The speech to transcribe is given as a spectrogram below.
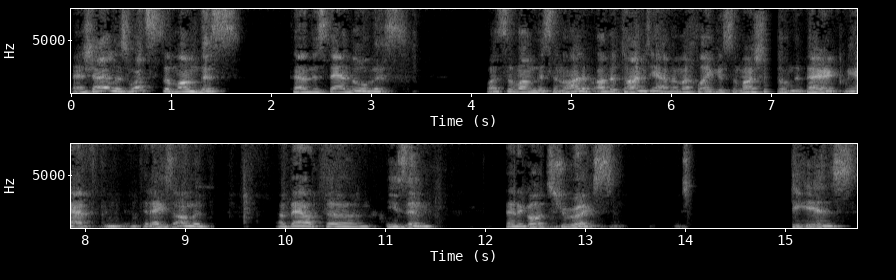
And Shail is, what's the lumdus to understand all this? What's the lumdus? And a lot of other times, you have a machlekes mashal in the perik. We have in, in today's amud about um, izim that it goes through us. Is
